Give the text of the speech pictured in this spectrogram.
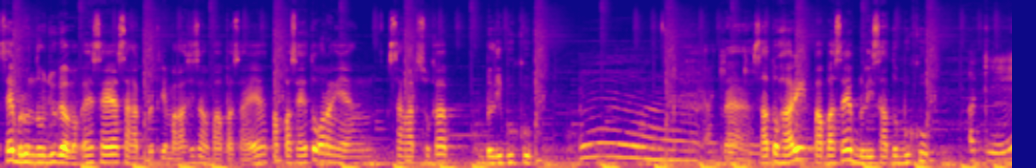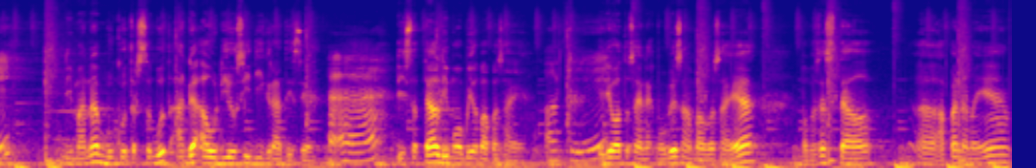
saya beruntung juga makanya saya sangat berterima kasih sama papa saya papa saya itu orang yang sangat suka beli buku Hmm, oke nah oke. satu hari papa saya beli satu buku Oke. di mana buku tersebut ada audio CD gratis ya Heeh. disetel di mobil papa saya Oke. Jadi waktu saya naik mobil sama papa saya, papa saya setel eh, apa namanya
